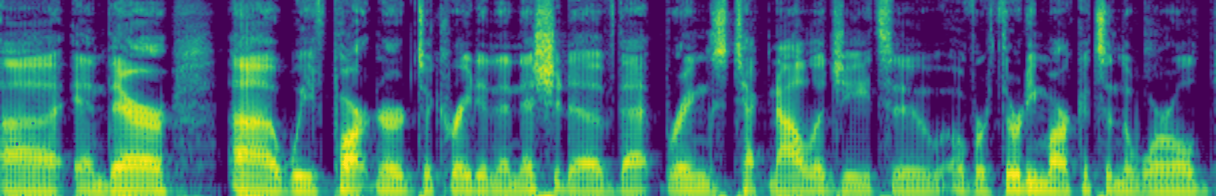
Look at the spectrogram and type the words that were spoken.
uh, and there uh, we've partnered to create an initiative that brings technology to over 30 markets in the world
